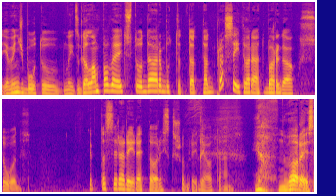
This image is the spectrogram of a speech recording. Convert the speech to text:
Ja viņš būtu līdz galam paveicis to darbu, tad, tad, tad prasīt varētu bargākus sodus. Ja tas ir arī retorisks šobrīd jautājums. Jā, nu vēlreiz,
